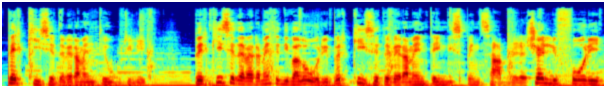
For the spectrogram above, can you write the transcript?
per chi siete veramente utili, per chi siete veramente di valori, per chi siete veramente indispensabile. C'è lì fuori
